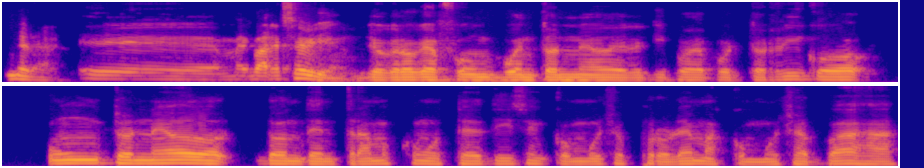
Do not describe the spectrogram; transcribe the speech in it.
Mira, eh, me parece bien. Yo creo que fue un buen torneo del equipo de Puerto Rico. Un torneo donde entramos, como ustedes dicen, con muchos problemas, con muchas bajas.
